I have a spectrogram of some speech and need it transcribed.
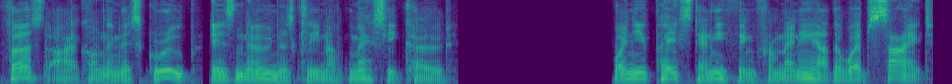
First icon in this group is known as Clean Up Messy Code. When you paste anything from any other website,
